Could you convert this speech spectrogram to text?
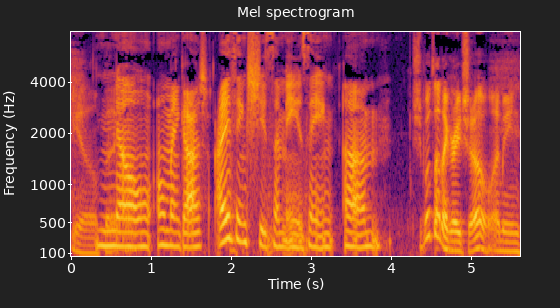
you know. thing. no, oh my gosh, I think she's amazing. Um, She puts on a great show. I mean,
